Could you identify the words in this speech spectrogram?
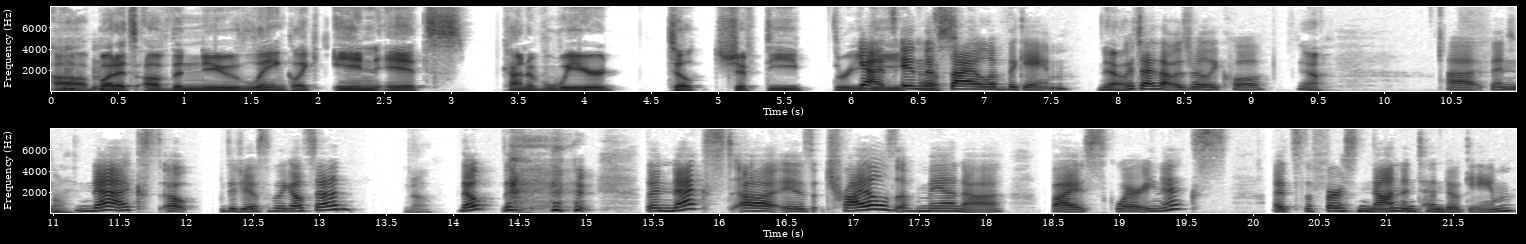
Uh, but it's of the new Link, like in its kind of weird tilt shifty 3D. Yeah, it's in the style of the game. Yeah. Which I thought was really cool. Yeah. Uh, then So- next, oh, did you have something else to add? No. Nope. the next uh, is Trials of Mana by Square Enix. It's the first non Nintendo game.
